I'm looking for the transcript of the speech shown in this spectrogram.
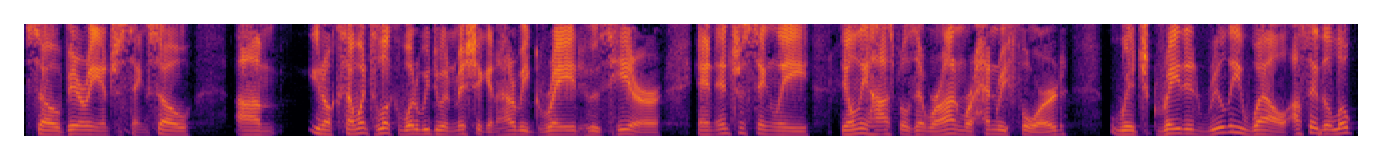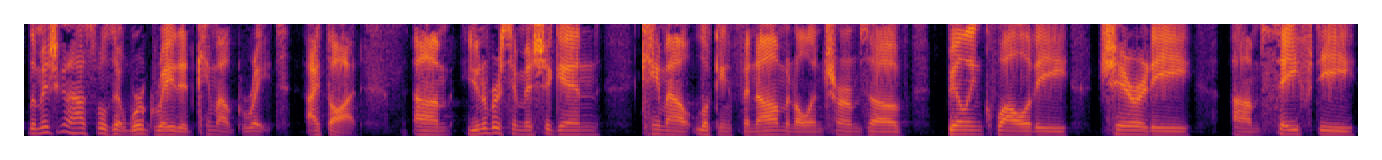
So very interesting. So, um, you know, because I went to look, what do we do in Michigan? How do we grade who's here? And interestingly, the only hospitals that were on were Henry Ford, which graded really well. I'll say the local, the Michigan hospitals that were graded came out great. I thought. Um, University of Michigan came out looking phenomenal in terms of billing quality, charity, um, safety,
